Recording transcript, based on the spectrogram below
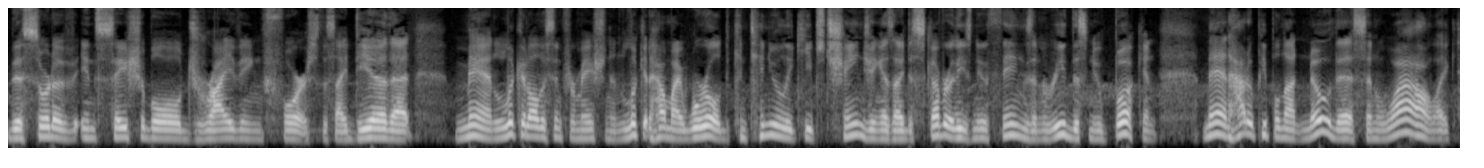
this sort of insatiable driving force. This idea that, man, look at all this information and look at how my world continually keeps changing as I discover these new things and read this new book. And man, how do people not know this? And wow, like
